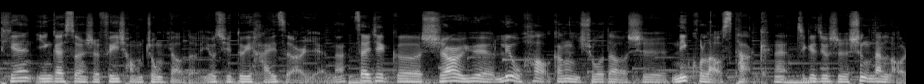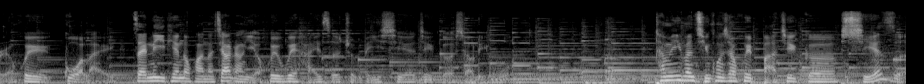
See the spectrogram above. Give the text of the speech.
天应该算是非常重要的，尤其对于孩子而言呢，在这个十二月六号，刚刚你说到是 Nikolaus Tag，那这个就是圣诞老人会过来，在那一天的话呢，家长也会为孩子准备一些这个小礼物。 他们一般情况下会把这个鞋子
